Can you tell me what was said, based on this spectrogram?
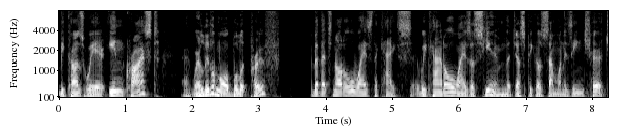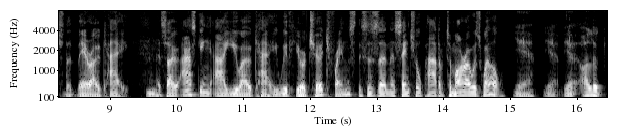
because we're in Christ, uh, we're a little more bulletproof. But that's not always the case. We can't always assume that just because someone is in church that they're okay. Mm. So asking, are you okay with your church friends? This is an essential part of tomorrow as well. Yeah, yeah, yeah. I look,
